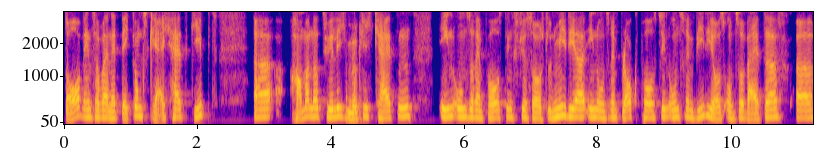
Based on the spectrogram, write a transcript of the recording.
da, wenn es aber eine Deckungsgleichheit gibt, äh, haben wir natürlich Möglichkeiten in unseren Postings für Social Media, in unseren Blogposts, in unseren Videos und so weiter, äh,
